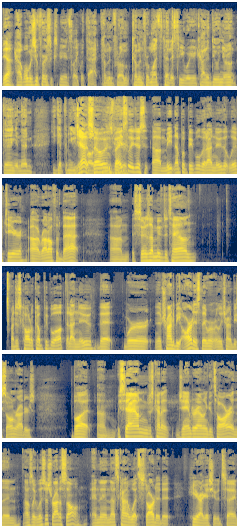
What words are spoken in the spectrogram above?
Yeah. How what was your first experience like with that? Coming from coming from West Tennessee, where you're kind of doing your own thing, and then you get the music. Yeah, so it was here. basically just uh, meeting up with people that I knew that lived here uh, right off the bat. Um, as soon as I moved to town, I just called a couple people up that I knew that were they're trying to be artists. They weren't really trying to be songwriters. But um, we sat down and just kind of jammed around on guitar, and then I was like, "Let's just write a song." And then that's kind of what started it here, I guess you would say.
